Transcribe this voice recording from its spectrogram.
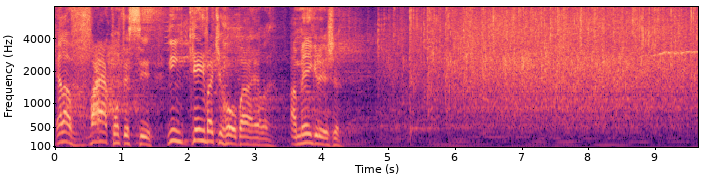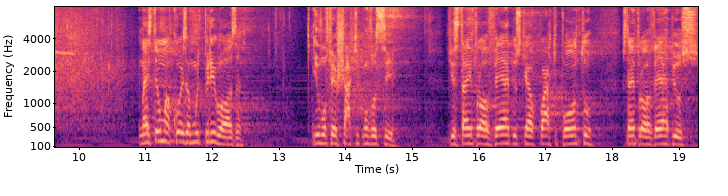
ela vai acontecer. Ninguém vai te roubar ela. Amém, igreja. Mas tem uma coisa muito perigosa. E eu vou fechar aqui com você. Que está em Provérbios, que é o quarto ponto. Está em Provérbios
